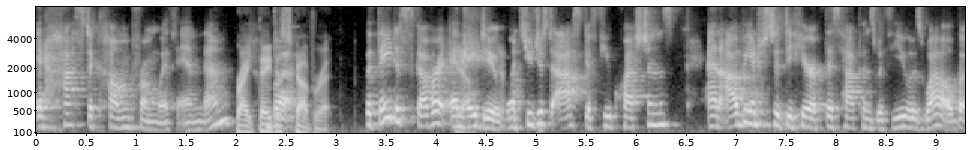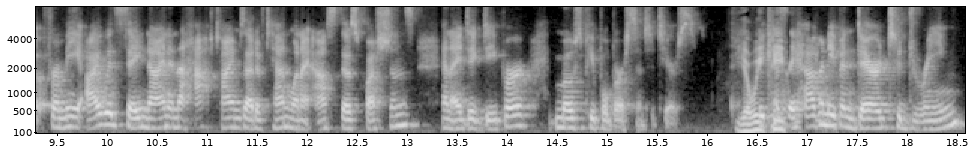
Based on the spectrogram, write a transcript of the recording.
It has to come from within them. Right they but, discover it. But they discover it and yeah. they do. Once you just ask a few questions and i'll be interested to hear if this happens with you as well but for me i would say nine and a half times out of ten when i ask those questions and i dig deeper most people burst into tears yeah we because keep... they haven't even dared to dream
